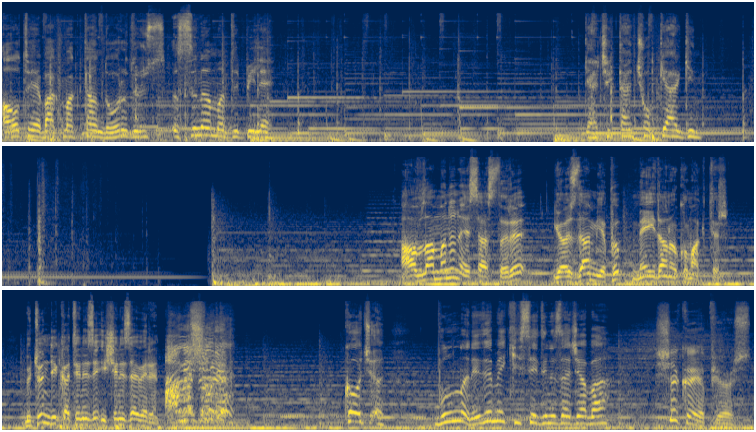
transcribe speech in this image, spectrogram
Auto'ya bakmaktan doğru dürüst ısınamadı bile. Gerçekten çok gergin. Avlanmanın esasları gözlem yapıp meydan okumaktır. Bütün dikkatinizi işinize verin. Koç, e, bununla ne demek istediniz acaba? Şaka yapıyorsun.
